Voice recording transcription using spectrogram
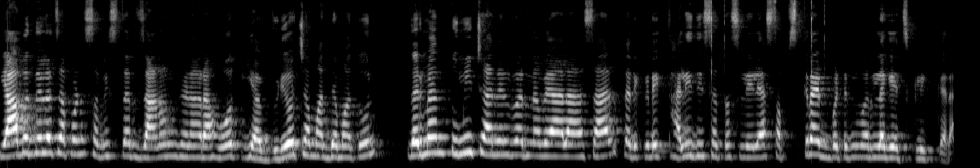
याबद्दलच आपण सविस्तर जाणून घेणार आहोत या व्हिडिओच्या माध्यमातून. दरम्यान तुम्ही चॅनेलवर नवे आला असाल तर इकडे खाली दिसत असलेल्या सबस्क्राईब बटनवर लगेच क्लिक करा.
